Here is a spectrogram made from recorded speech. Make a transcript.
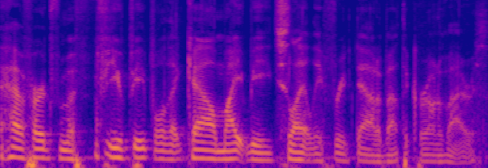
have heard from a few people that Cal might be slightly freaked out about the coronavirus.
